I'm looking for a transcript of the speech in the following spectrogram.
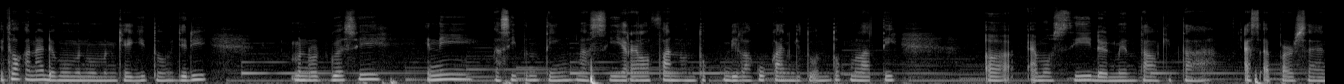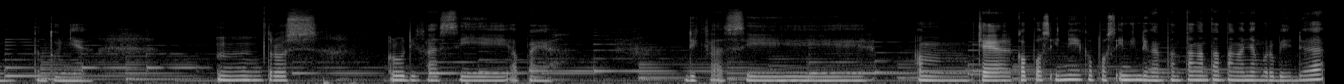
Itu akan ada momen-momen kayak gitu. Jadi menurut gue sih ini masih penting masih relevan untuk dilakukan gitu untuk melatih uh, emosi dan mental kita as a person tentunya. Hmm, terus lu dikasih apa ya? Dikasih um, kayak ke pos ini ke pos ini dengan tantangan-tantangan yang berbeda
